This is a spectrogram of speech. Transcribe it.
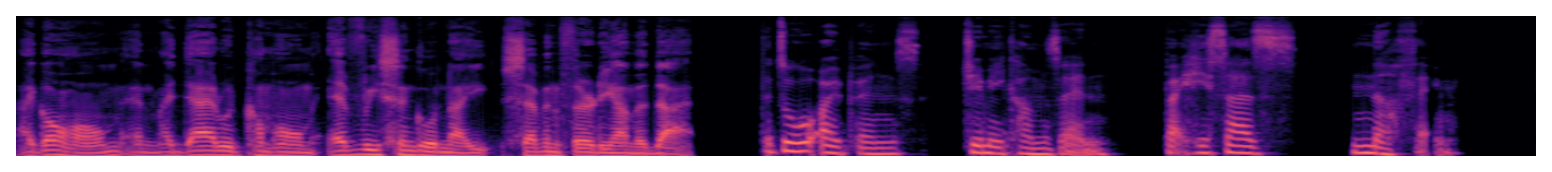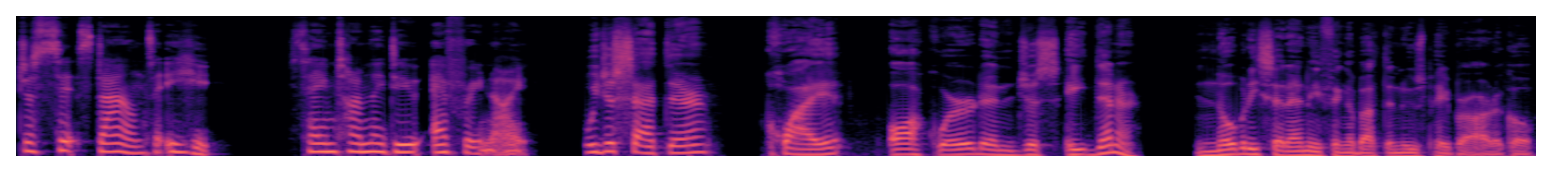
I go home and my dad would come home every single night 7:30 on the dot. The door opens, Jimmy comes in, but he says nothing. Just sits down to eat. Same time they do every night. We just sat there, quiet, awkward and just ate dinner. Nobody said anything about the newspaper article.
